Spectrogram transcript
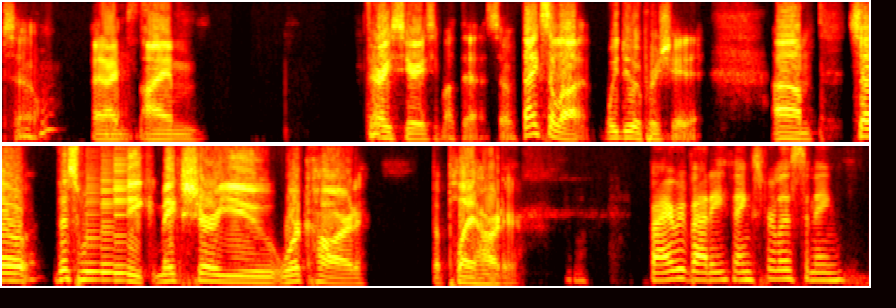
So, Mhm. and Yes. I, I'm very serious about that. So, thanks a lot. We do appreciate it. Um, so this week, make sure you work hard, but play harder. Bye, everybody. Thanks for listening.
